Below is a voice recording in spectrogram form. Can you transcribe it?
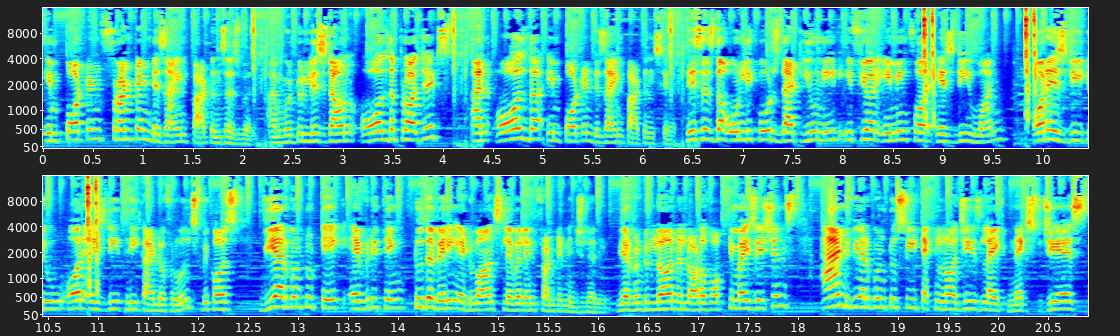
important front end design patterns as well. I'm going to list down all the projects and all the important design patterns here. This is the only course that you need if you're aiming for SD1 or SD2 or SD3 kind of roles because we are going to take everything to the very advanced level in front end engineering. We are going to learn a lot of optimizations and we are going to see technologies like Next.js,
